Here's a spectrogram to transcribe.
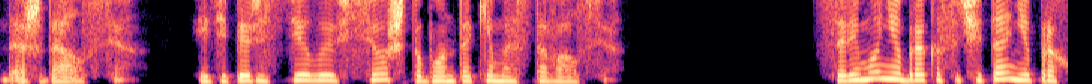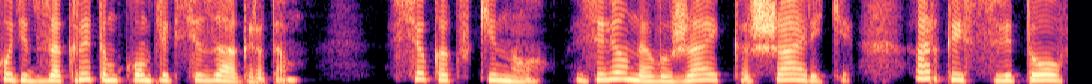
Дождался. И теперь сделаю все, чтобы он таким и оставался. Церемония бракосочетания проходит в закрытом комплексе за городом. Все как в кино. Зеленая лужайка, шарики, арка из цветов,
